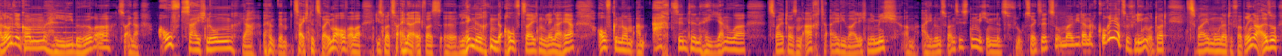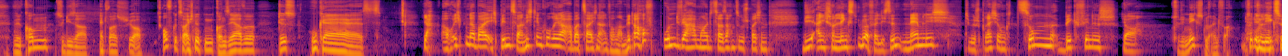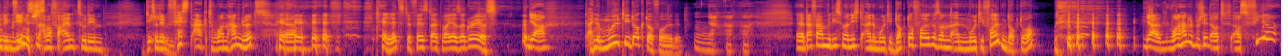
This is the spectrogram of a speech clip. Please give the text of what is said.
Hallo und willkommen, liebe Hörer, zu einer Aufzeichnung. Ja, wir zeichnen zwar immer auf, aber diesmal zu einer etwas äh, längeren Aufzeichnung, länger her. Aufgenommen am 18. Januar 2008, all dieweil ich nämlich am 21. mich ins Flugzeug setze, um mal wieder nach Korea zu fliegen und dort zwei Monate verbringe. Also willkommen zu dieser etwas, ja, aufgezeichneten Konserve des Hookers. Ja, auch ich bin dabei. Ich bin zwar nicht in Korea, aber zeichne einfach mal mit auf. Und wir haben heute zwei Sachen zu besprechen, die eigentlich schon längst überfällig sind, nämlich die Besprechung zum Big Finish, ja. Zu den nächsten einfach. Ja, zu den nächsten, zu den Big nächsten aber vor allem zu dem, dem. zu dem Festakt 100. äh, Der letzte Festakt war ja Zagreus. Ja. Eine Multidoktor-Folge. Ja, äh, dafür haben wir diesmal nicht eine Multidoktor-Folge, sondern einen Multifolgendoktor. ja, 100 besteht aus, vier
